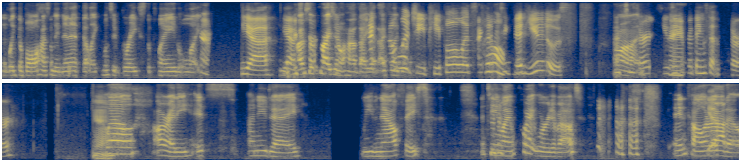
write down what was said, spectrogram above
like the ball has something in it that like once it breaks the plane will like Yeah. Yeah, yeah. I'm surprised you don't have that yet. I feel like Technology, people. Let's put it to good use. That's God. Start using it for things that matter. Yeah. well, alrighty. It's a new day. We've now faced a team I'm quite worried about in Colorado.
